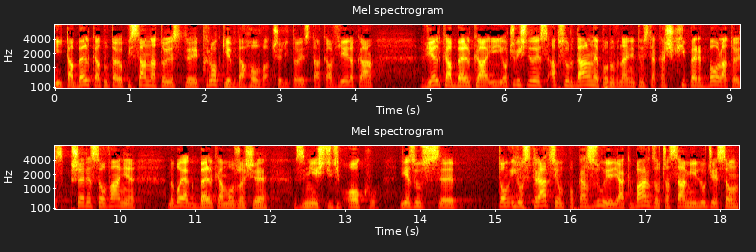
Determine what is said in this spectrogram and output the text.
I ta belka tutaj opisana to jest y, krokiew dachowa, czyli to jest taka wielka, wielka belka i oczywiście to jest absurdalne porównanie, to jest jakaś hiperbola, to jest przerysowanie, no bo jak belka może się zmieścić w oku. Jezus y, tą ilustracją pokazuje, jak bardzo czasami ludzie są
